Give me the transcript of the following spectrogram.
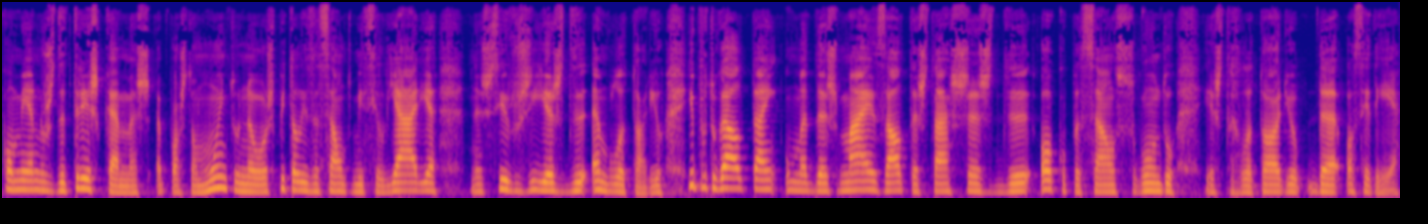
com menos de três camas. Apostam muito na hospitalização domiciliária, nas cirurgias de ambulatório. E Portugal tem uma das mais altas taxas de ocupação, segundo este relatório da OCDE.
